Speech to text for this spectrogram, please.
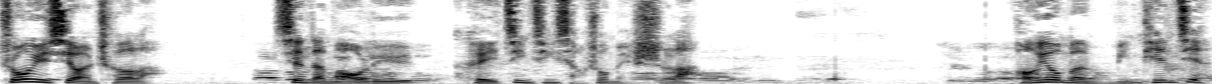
终于卸完车了，现在毛驴可以尽情享受美食了。朋友们，明天见。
